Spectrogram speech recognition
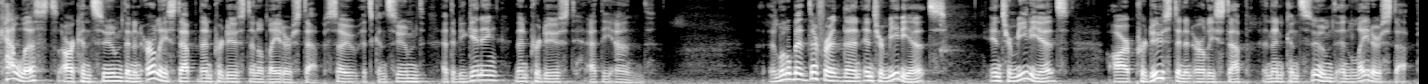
Catalysts are consumed in an early step, then produced in a later step. So it's consumed at the beginning, then produced at the end. A little bit different than intermediates Intermediates are produced in an early step and then consumed in later step.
